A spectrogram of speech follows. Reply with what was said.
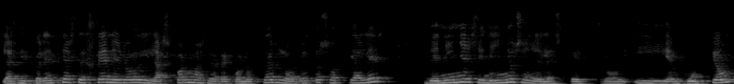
las diferencias de género y las formas de reconocer los retos sociales de niñas y niños en el espectro y en función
